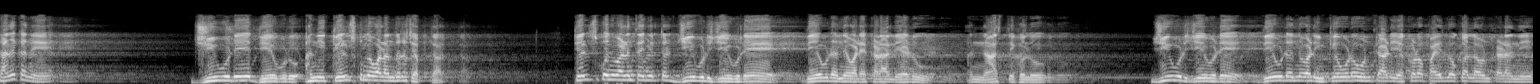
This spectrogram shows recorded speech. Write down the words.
కనుకనే జీవుడే దేవుడు అని తెలుసుకున్న వాళ్ళందరూ చెప్తారు. తెలుసుకుని వాళ్ళంతా ఏం చెప్తాడు జీవుడు జీవుడే దేవుడు అనేవాడు ఎక్కడా లేడు అని నాస్తికులు. జీవుడు జీవుడే దేవుడు అనేవాడు ఇంకెవడో ఉంటాడు ఎక్కడో పై లోకల్లో ఉంటాడని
